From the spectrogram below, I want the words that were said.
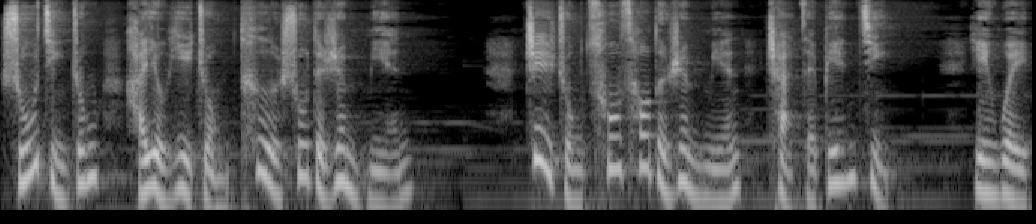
蜀锦中还有一种特殊的韧棉。这种粗糙的韧棉产在边境，因为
